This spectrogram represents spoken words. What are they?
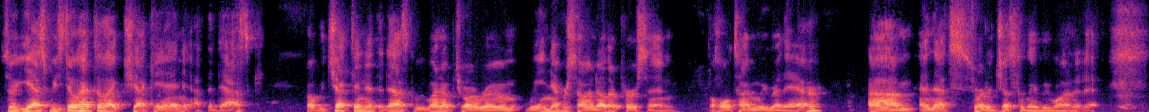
So yes, we still had to like check in at the desk, but we checked in at the desk. We went up to our room. We never saw another person the whole time we were there, um, and that's sort of just the way we wanted it.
